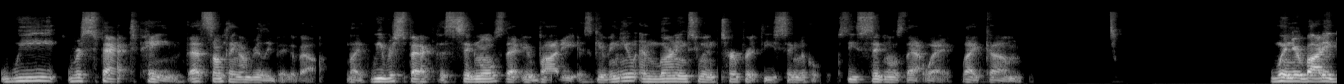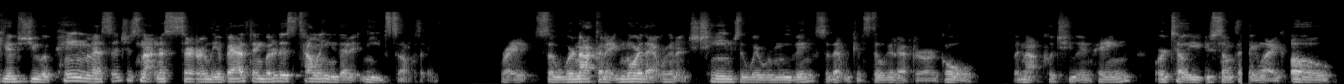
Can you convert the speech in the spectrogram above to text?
we respect pain. That's something I'm really big about like we respect the signals that your body is giving you and learning to interpret these signals these signals that way like um when your body gives you a pain message it's not necessarily a bad thing but it is telling you that it needs something right so we're not going to ignore that we're going to change the way we're moving so that we can still get after our goal but not put you in pain or tell you something like oh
